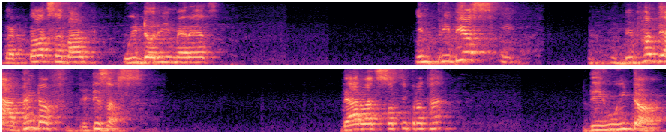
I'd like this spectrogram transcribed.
that talks about widow remarriage. In previous, before the advent of Britishers, there was Sati Pratha. The widow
